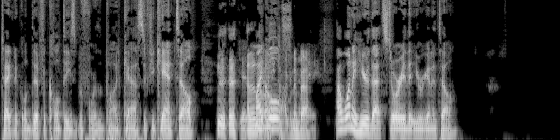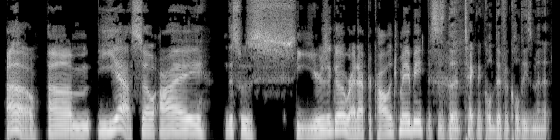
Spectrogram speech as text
technical difficulties before the podcast, if you can't tell. I don't know Michael- what you're talking about. I want to hear that story that you were going to tell. Oh, um, yeah. So I this was years ago, right after college, maybe. This is the technical difficulties minute.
